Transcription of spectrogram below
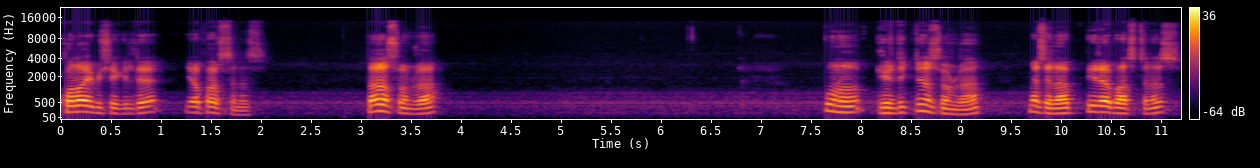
kolay bir şekilde yaparsınız. Daha sonra bunu girdikten sonra mesela 1'e bastınız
